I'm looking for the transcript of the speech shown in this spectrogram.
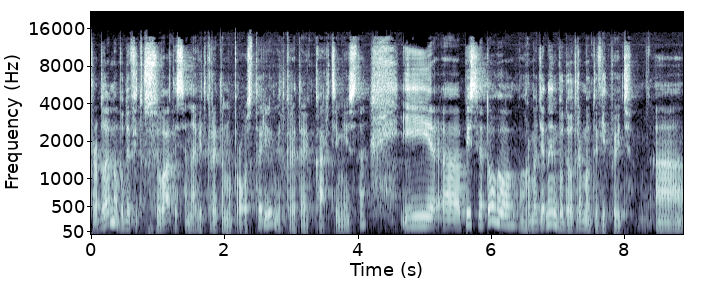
Проблема буде фіксуватися на відкритому просторі, відкритій карті міста, і е, після того громадянин буде отримувати відповідь. А,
